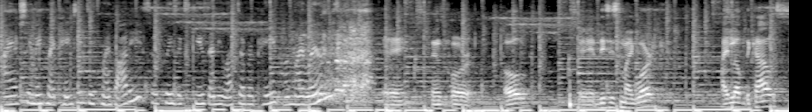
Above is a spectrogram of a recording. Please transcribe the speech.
I actually make my paintings with my body, so please excuse any leftover paint on my limbs. Uh, thanks for all. Uh, this is my work. I love the cows.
